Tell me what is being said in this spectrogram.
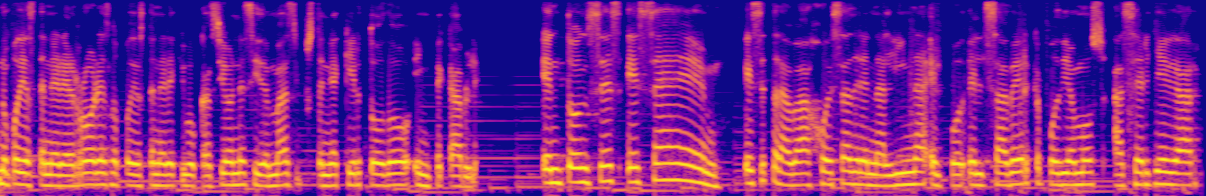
no podías tener errores, no podías tener equivocaciones y demás, y pues tenía que ir todo impecable. Entonces, ese, ese trabajo, esa adrenalina, el, el saber que podíamos hacer llegar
